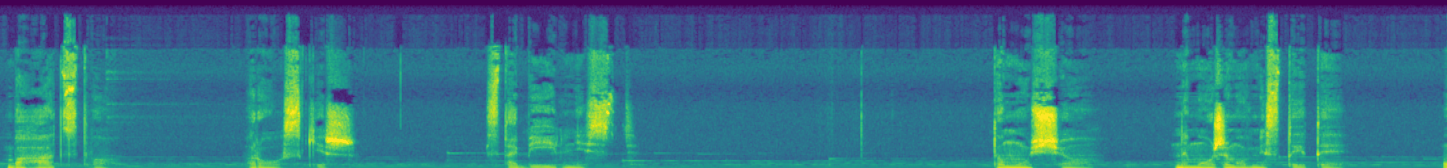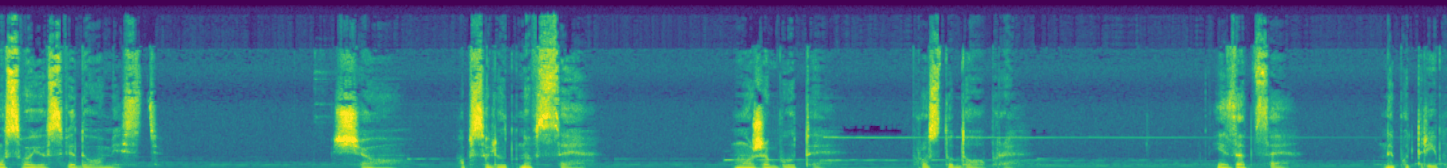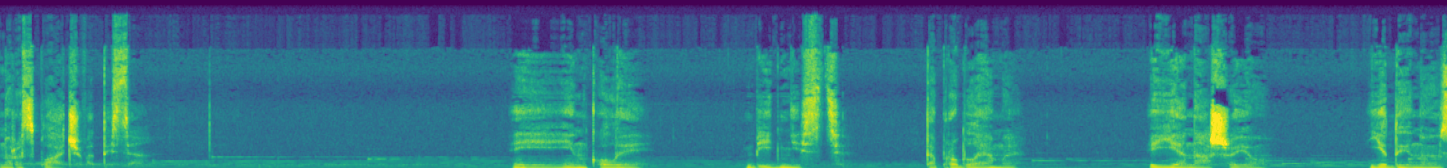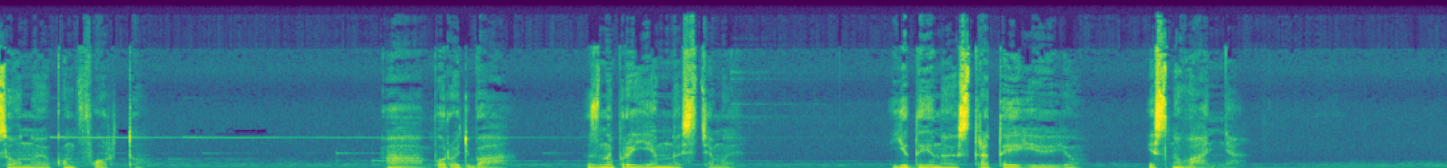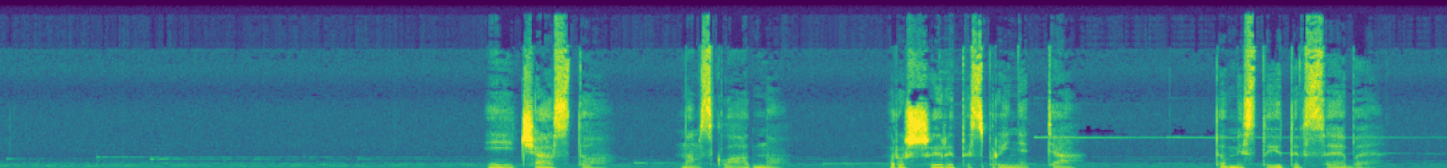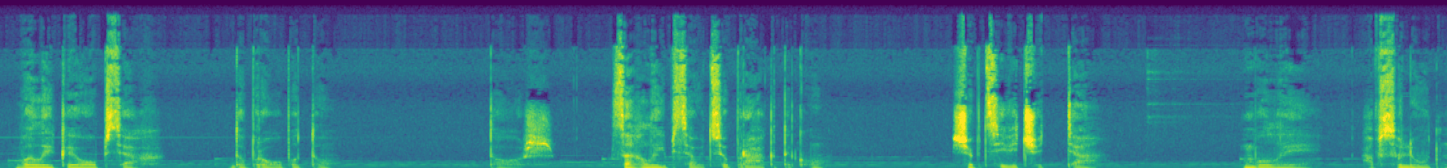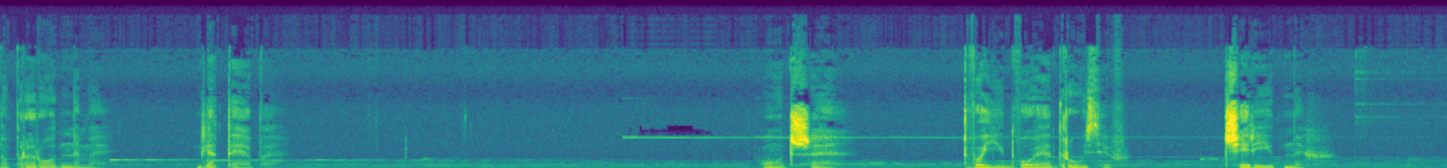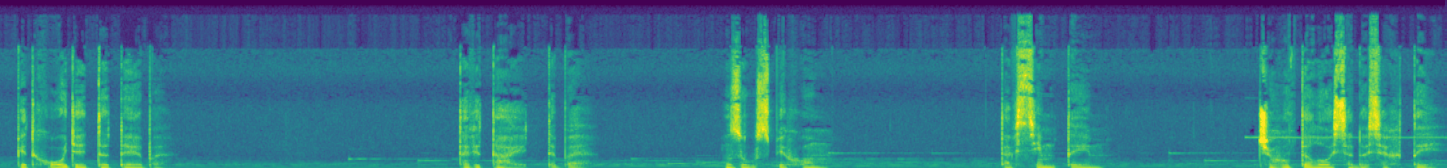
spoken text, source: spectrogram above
багатство, розкіш, стабільність, тому що не можемо вмістити у свою свідомість, що абсолютно все може бути просто добре, і за це не потрібно розплачуватися. І інколи бідність та проблеми є нашою єдиною зоною комфорту, а боротьба з неприємностями єдиною стратегією існування. І часто нам складно розширити сприйняття та вмістити в себе великий обсяг добробуту. Тож заглибся у цю практику, щоб ці відчуття були абсолютно природними для тебе. Отже, твої двоє друзів чи рідних підходять до тебе та вітають тебе з успіхом та всім тим, чого вдалося досягти.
